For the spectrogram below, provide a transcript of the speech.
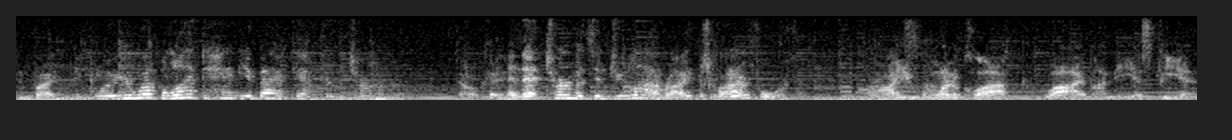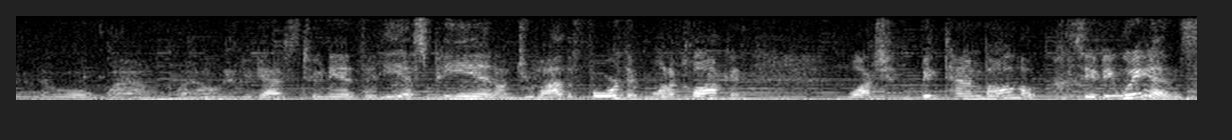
inviting me. Well, you're welcome. We'll have to have you back after the tournament. Okay. And that tournament's in July, right? The July 4th? 4th. All right. Be So. 1 o'clock live on ESPN. Oh, wow. Well, you guys tune in to ESPN on July the 4th at 1 o'clock and watch Big Time Bob. See if he wins.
